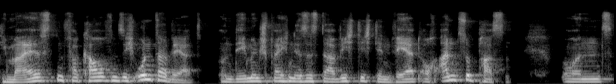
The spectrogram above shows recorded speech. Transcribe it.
die meisten verkaufen sich unter Wert. Und dementsprechend ist es da wichtig, den Wert auch anzupassen. Und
